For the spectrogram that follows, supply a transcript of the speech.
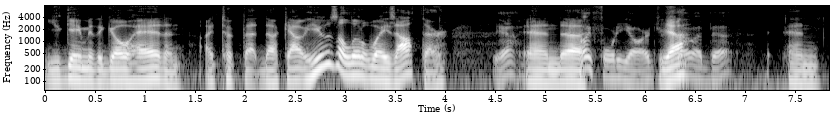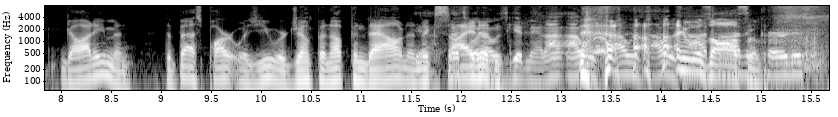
you gave me the go ahead and I took that duck out he was a little ways out there Yeah, and uh, probably 40 yards or yeah. so, I bet. and got him and the best part was you were jumping up and down and Yeah, excited That's what I was getting at. I, I was, I was, I was It was awesome. Curtis,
